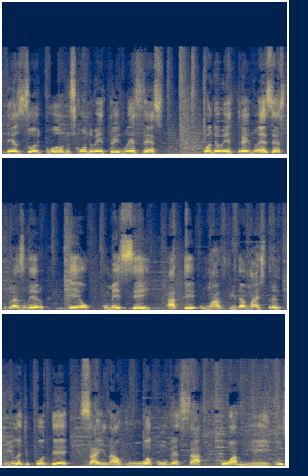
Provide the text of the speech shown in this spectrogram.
18 anos quando eu entrei no Exército. Quando eu entrei no Exército Brasileiro, eu comecei a ter uma vida mais tranquila, de poder sair na rua, conversar com amigos,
